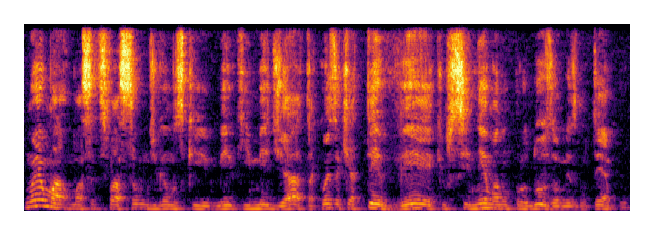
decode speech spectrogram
não é uma, uma satisfação, digamos que meio que imediata, coisa que a TV, que o cinema não produz ao mesmo tempo?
